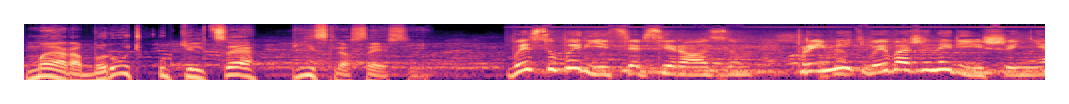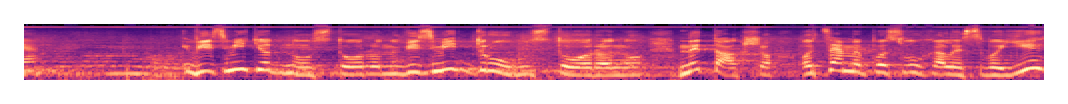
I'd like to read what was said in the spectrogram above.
Мера беруть у кільце після сесії. Ви соберіться всі разом, прийміть виважене рішення. Візьміть одну сторону, візьміть другу сторону. Не так, що оце ми послухали своїх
